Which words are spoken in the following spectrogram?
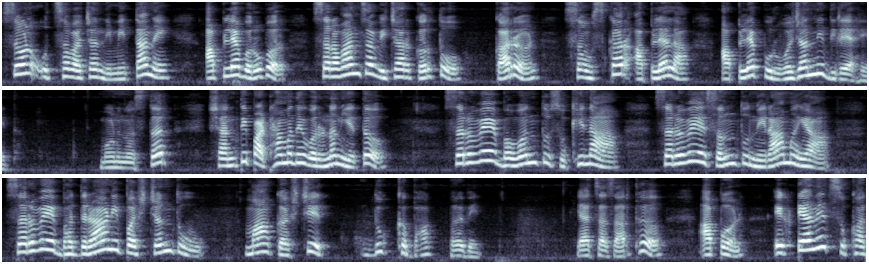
सण उत्सवाच्या निमित्ताने आपल्याबरोबर सर्वांचा विचार करतो कारण संस्कार आपल्याला आपल्या पूर्वजांनी दिले आहेत. म्हणूनच तर शांतीपाठामध्ये वर्णन येतं सर्वे भवन्तु सुखिना सर्वे सन्तु निरामया सर्वे भद्राणी पश्चंतु मा कश्चित दुःख भाग भवेत. याचाच अर्थ आपण एकट्यानेच सुखात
